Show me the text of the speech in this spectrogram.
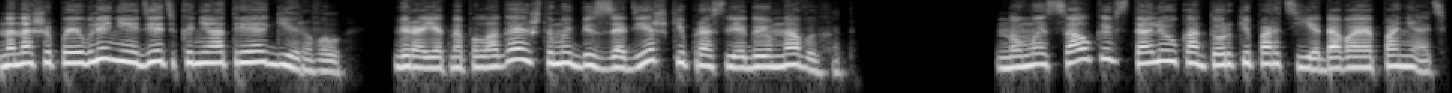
На наше появление дядька не отреагировал, вероятно, полагая, что мы без задержки проследуем на выход. Но мы с Алкой встали у конторки портье, давая понять,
